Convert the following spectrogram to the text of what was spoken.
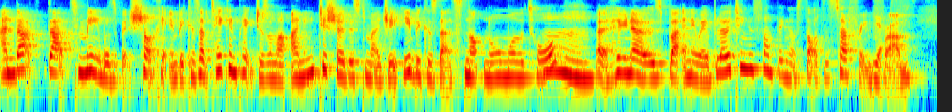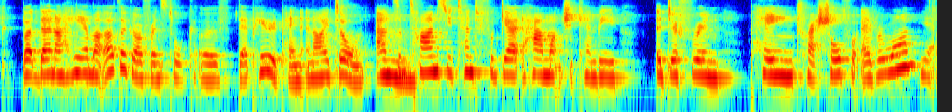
And that that to me was a bit shocking because I've taken pictures. I'm like, I need to show this to my GP because that's not normal at all. Uh, who knows? But anyway, bloating is something I've started suffering Yes. from. But then I hear my other girlfriends talk of their period pain, and I don't. And sometimes you tend to forget how much it can be a different pain threshold for everyone. Yeah.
